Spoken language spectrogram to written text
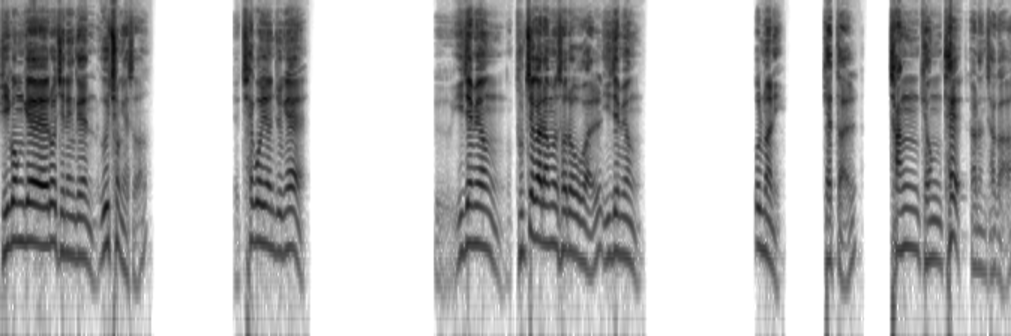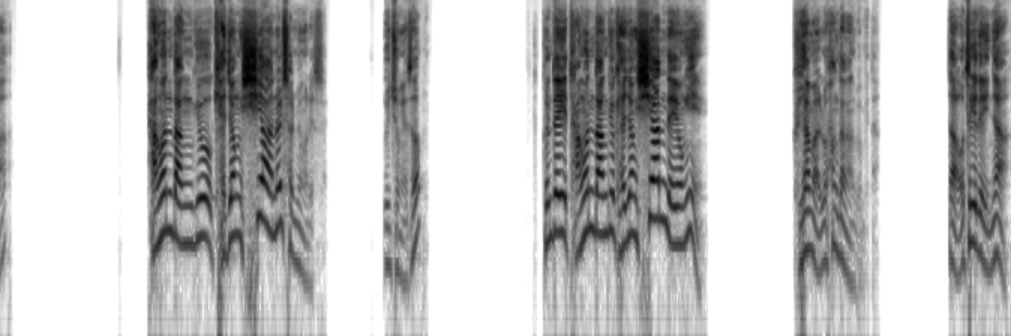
비공개로 진행된 의총에서 최고위원 중에 그 이재명 둘째가라면 서러워할 이재명 꿀마니 개딸 장경태라는 자가 당헌 당규 개정 시안을 설명을 했어요. 의총에서. 그런데 이 당헌 당규 개정 시안 내용이 그야말로 황당한 겁니다. 자, 어떻게 돼 있냐?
